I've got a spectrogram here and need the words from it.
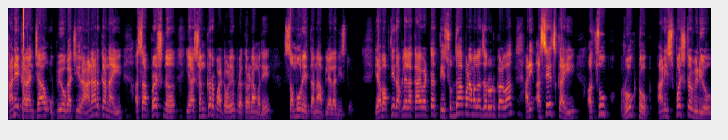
ठाणेकरांच्या उपयोगाची राहणार का नाही असा प्रश्न या शंकर पाटोळे प्रकरणामध्ये समोर येताना आपल्याला दिसतोय. या बाबतीत आपल्याला काय वाटतं ते सुद्धा आपण आम्हाला जरूर कळवा आणि असेच काही अचूक रोखठोक आणि स्पष्ट व्हिडिओ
